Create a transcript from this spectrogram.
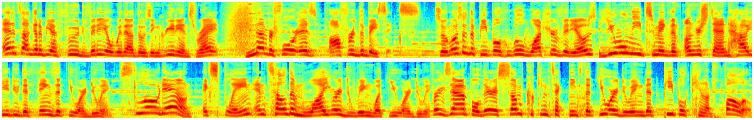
and it's not gonna be a food video without those ingredients, right? Number 4 is offer the basics. So most of the people who will watch your videos, you will need to make them understand how you do the things that you are doing. Slow down, explain, and tell them why you are doing what you are doing. For example, there are some cooking techniques that you are doing that people cannot follow.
